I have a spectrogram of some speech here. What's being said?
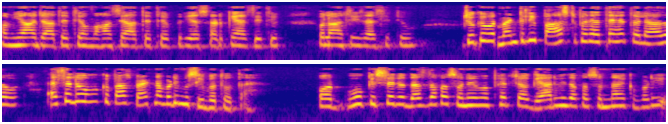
ہم یہاں جاتے تھے، ہم وہاں سے آتے تھے، پھر یہ سڑکیں ایسی تھی فلاں چیز ایسی تھی۔ چونکہ وہ مینٹلی پاسٹ پہ رہتے ہیں تو لہٰذا ایسے لوگوں کے پاس بیٹھنا بڑی مصیبت ہوتا ہے۔ اور وہ کس سے جو دس دفعہ سنے ہوئے، پھر جو گیارہویں دفعہ سننا ایک بڑی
